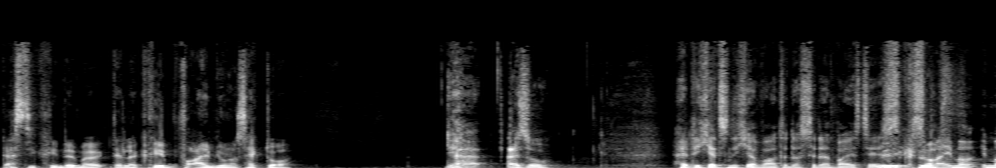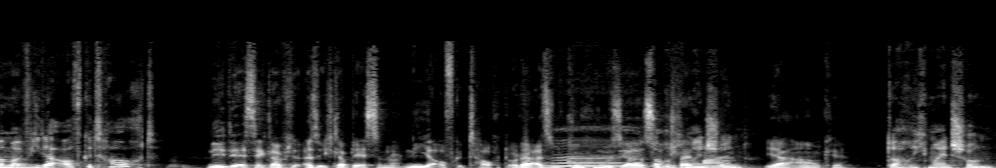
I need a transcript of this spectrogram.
Das ist die Creme de la Creme. Vor allem Jonas Hector. Ja, also hätte ich jetzt nicht erwartet, dass der dabei ist. Der Nee, ist, ist genau. mal immer, immer mal wieder aufgetaucht. Nee, der ist ja, glaube ich, also ich glaube, der ist ja noch nie aufgetaucht, oder? Also Kunku, Musiala, doch, ich mein schon. Ja, ah, okay. Doch, ich meine schon.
